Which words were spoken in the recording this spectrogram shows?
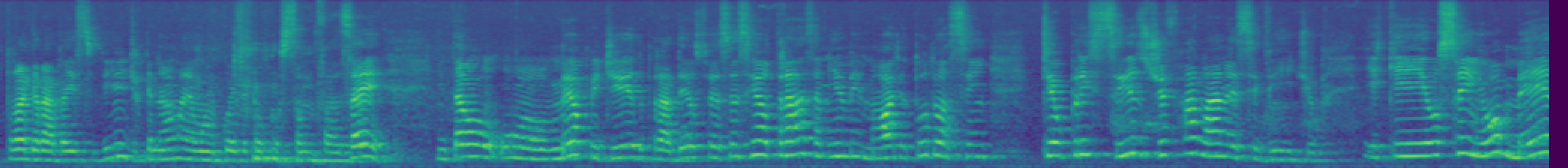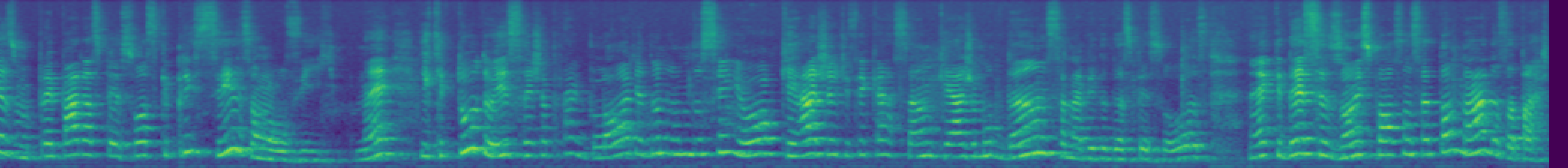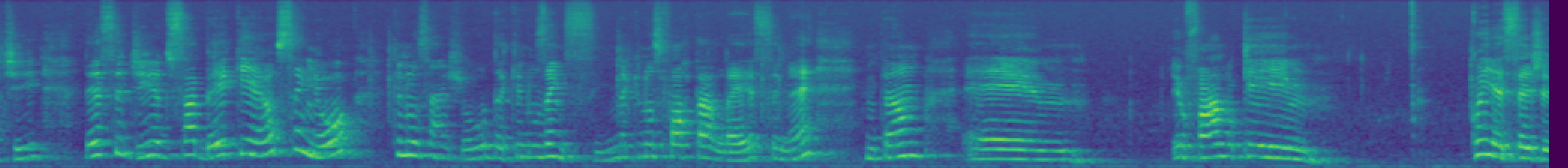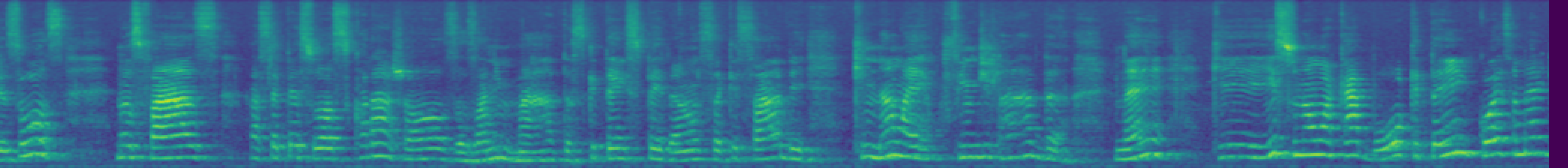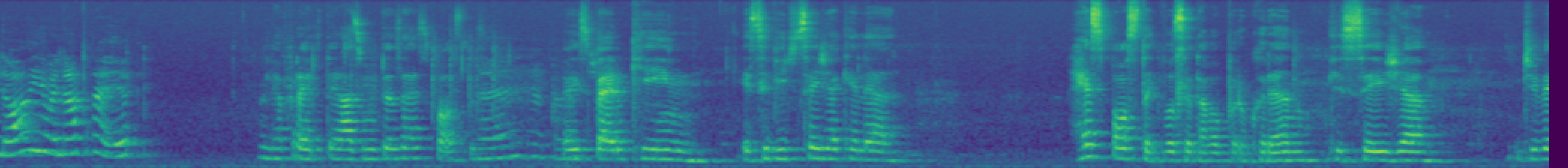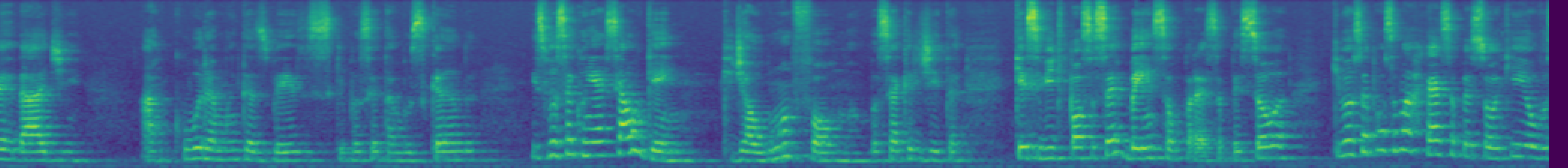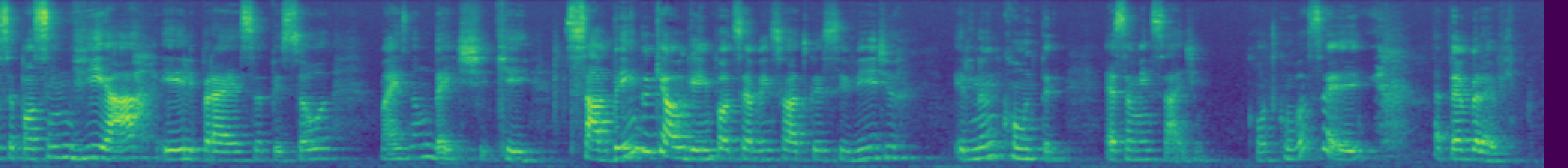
para gravar esse vídeo, que não é uma coisa que eu costumo fazer, então o meu pedido para Deus foi assim, Senhor, traz a minha memória, tudo assim que eu preciso de falar nesse vídeo e que o Senhor mesmo prepara as pessoas que precisam ouvir, né? E que tudo isso seja para a glória do nome do Senhor, que haja edificação, que haja mudança na vida das pessoas, né? Que decisões possam ser tomadas a partir desse dia de saber que é o Senhor que nos ajuda, que nos ensina, que nos fortalece, né? Então, é, eu falo que Conhecer Jesus nos faz a ser pessoas corajosas, animadas, que têm esperança, que sabe que não é o fim de nada, né? Que isso não acabou, que tem coisa melhor e olhar para ele. Olhar para ele terás muitas respostas. É, Eu espero que esse vídeo seja aquela resposta que você estava procurando, que seja de verdade a cura muitas vezes que você está buscando. E se você conhece alguém que de alguma forma você acredita que esse vídeo possa ser bênção para essa pessoa, que você possa marcar essa pessoa aqui ou você possa enviar ele para essa pessoa, mas não deixe que, sabendo que alguém pode ser abençoado com esse vídeo, ele não encontre essa mensagem. Conto com você, hein? Até breve.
